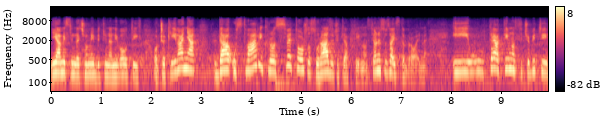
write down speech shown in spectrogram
Ja mislim da ćemo mi biti na nivou tih očekivanja, da u stvari kroz sve to što su različite aktivnosti, one su zaista brojne, i u te aktivnosti će biti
